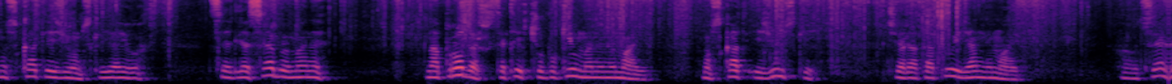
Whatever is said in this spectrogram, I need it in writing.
мускат ізюмський. Я його це для себе в мене на продаж таких чубуків в мене немає. Мускат ізюмський чи рататуй я не маю. А оце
